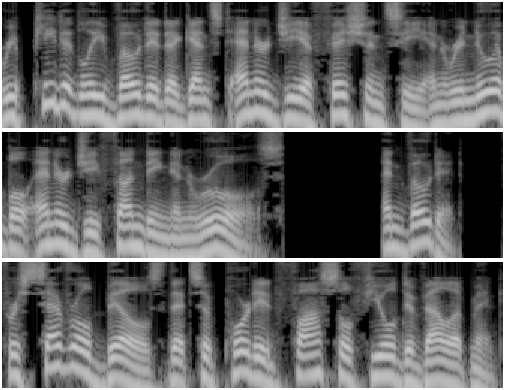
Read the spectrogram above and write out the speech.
"...repeatedly voted against energy efficiency and renewable energy funding and rules," and voted for several bills that supported fossil fuel development,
